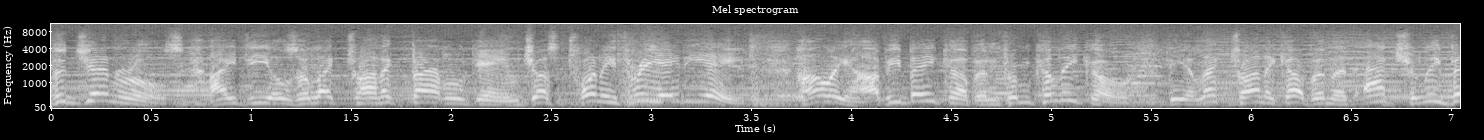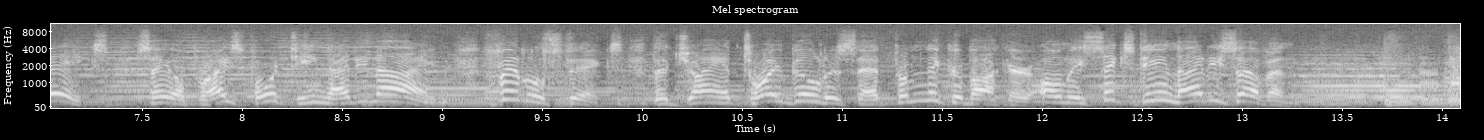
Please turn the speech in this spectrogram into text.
The Generals, Ideal's electronic battle game, just $23.88. Holly Hobbie Bake Oven from Coleco, the electronic oven that actually bakes. Sale price $14.99. Fiddlesticks, the giant toy builder set from Knickerbocker, only $16.97.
